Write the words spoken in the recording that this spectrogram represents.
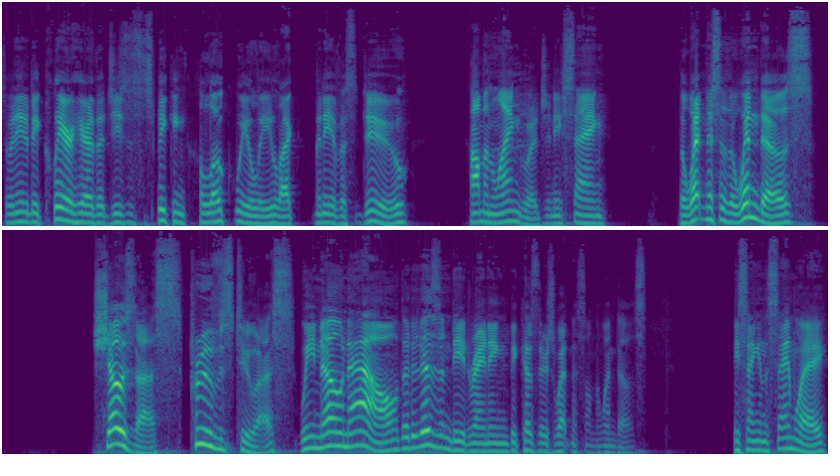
So we need to be clear here that Jesus is speaking colloquially, like many of us do, common language, and he's saying the wetness of the windows shows us, proves to us, we know now that it is indeed raining because there's wetness on the windows. He's saying in the same way,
